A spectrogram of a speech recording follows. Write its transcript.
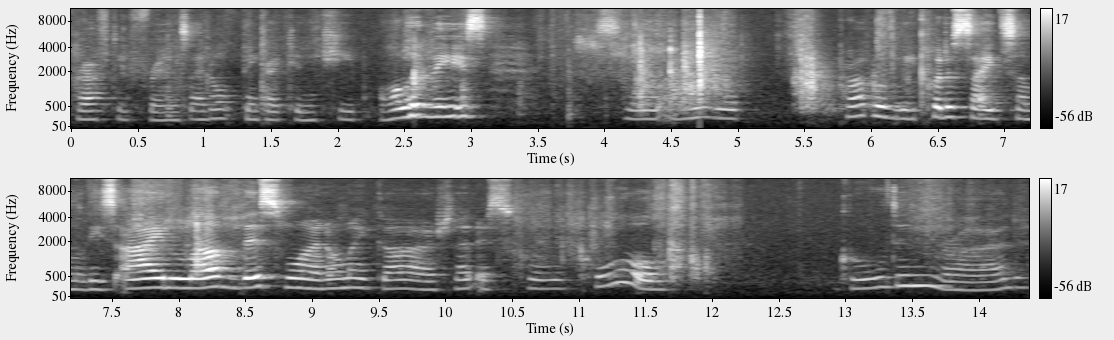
crafty friends. I don't think I can keep all of these. So I will probably put aside some of these. I love this one. Oh my gosh, that is so cool. Goldenrod.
